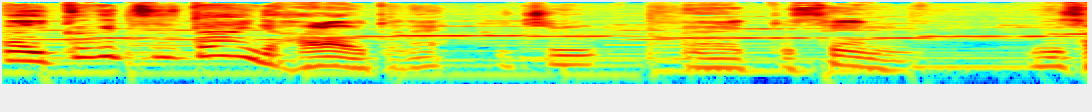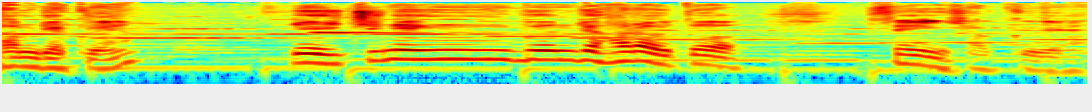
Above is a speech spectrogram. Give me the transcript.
あ、1ヶ月単位で払うとね1、えー、と1300円。で1年分で払うと1100円。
